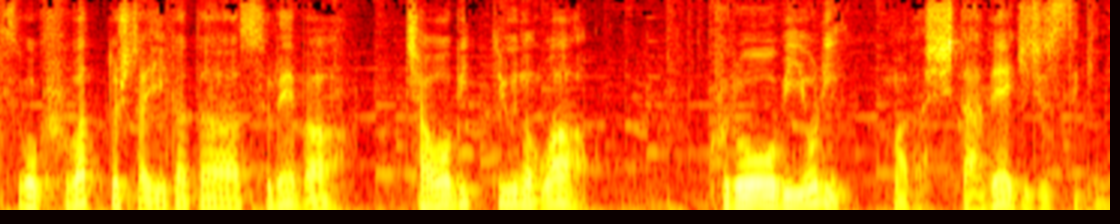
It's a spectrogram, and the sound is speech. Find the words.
すごくふわっとした言い方すれば茶帯っていうのは黒帯よりまだ下で技術的に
